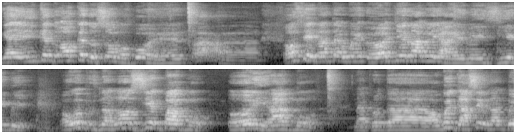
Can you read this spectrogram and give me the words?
Gẹ̀yìn kẹ́tọ̀ ọ́kẹ́tọ̀ sọ̀rọ̀ bọ̀ ah, ẹ̀. Ọ̀sẹ̀ ìnáta wẹ̀ ọjẹ́ rámẹ̀ yà èmẹ̀ ìzìyẹ́gbè. Ọ̀wẹ́ bùrùnà náà zíẹ́ gbàgbọ̀n, ọ̀rì àgbọ̀n. My brother, ọ̀gbẹ́ gàṣẹ́ ìrìnà gbé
